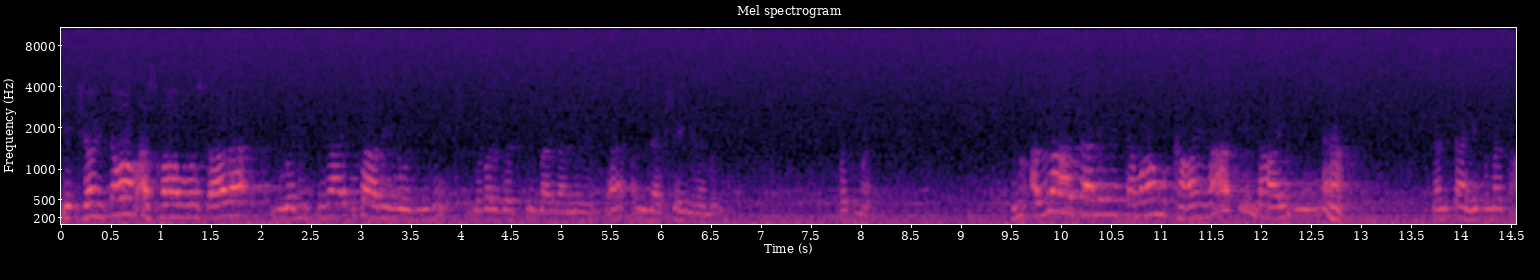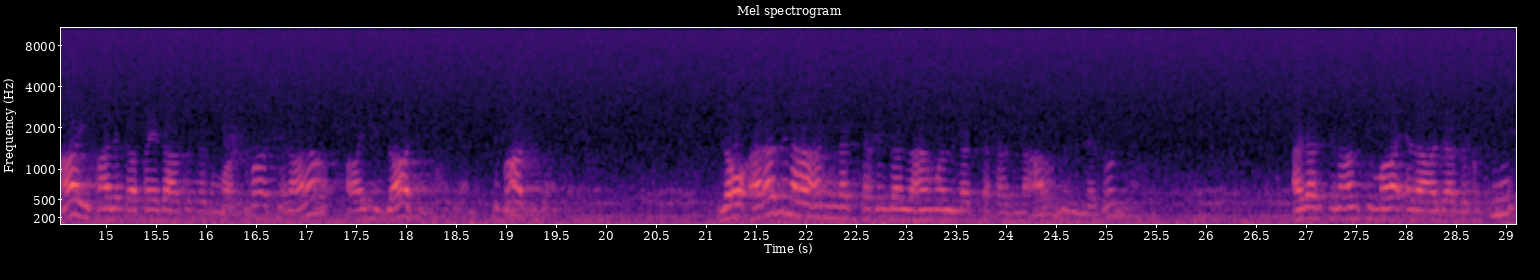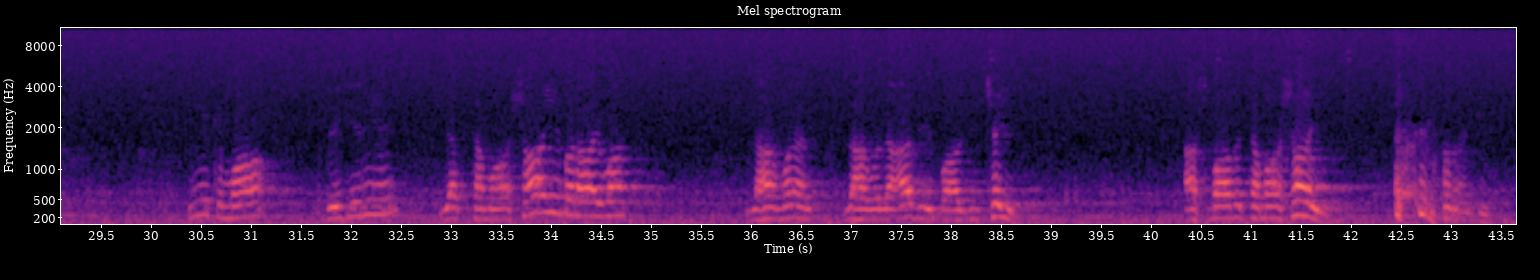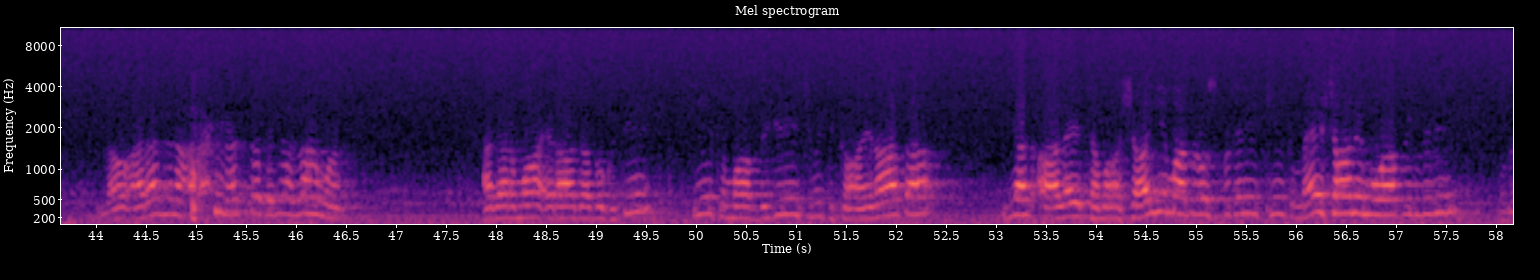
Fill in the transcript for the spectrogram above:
یہ شان تمام اسباب و سارا ولی بولی سینا کتابی موجود ہے زبردستی مردان نے کہا ای نقشے گرا میری فتمہ اللہ تعالی تمام کائنات لائقی نہ چلتا حکمت ہائی خالقہ پیدا کرتا تو معلومات چنانا آئی ذات ہے صفات. لو اردنا ان نتخذ لهم لاتخذناه من لدنا اگر چنانچہ ما ارادہ بکتی یہ کہ ما بگیری یک تماشائی برای وقت لہو لعبی بازی چی؟ اسباب تماشائی لو اردنا ان نتخذ لهم اگر ما ارادہ بکتی ایک ما بگری چوت کائناتا یک آلے تماشائی ما درست بکنی چیک میں شان موافق بھی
